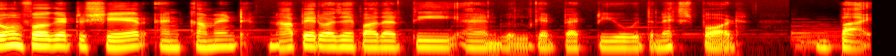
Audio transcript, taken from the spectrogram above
Don't forget to share and comment నా పేరు Ajay Padarthi and will get back to you with next pod bye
